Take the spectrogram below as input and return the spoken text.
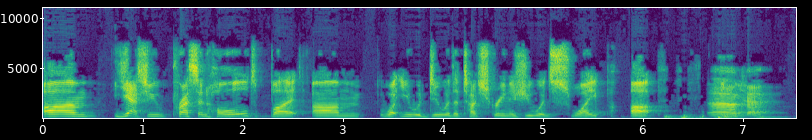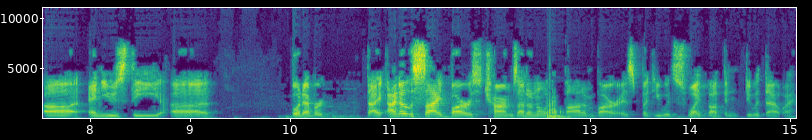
Um, yes, you press and hold, but um, what you would do with a touchscreen is you would swipe up. Uh, okay. Uh, and use the uh, whatever. I, I know the sidebar is charms. I don't know what the bottom bar is, but you would swipe up and do it that way.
